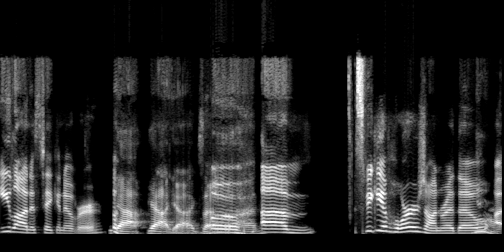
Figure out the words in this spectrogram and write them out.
Elon has taken over. yeah, yeah, yeah, exactly. God. Um, speaking of horror genre, though, Yeah. uh,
